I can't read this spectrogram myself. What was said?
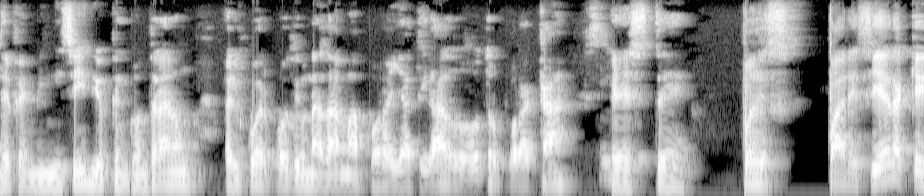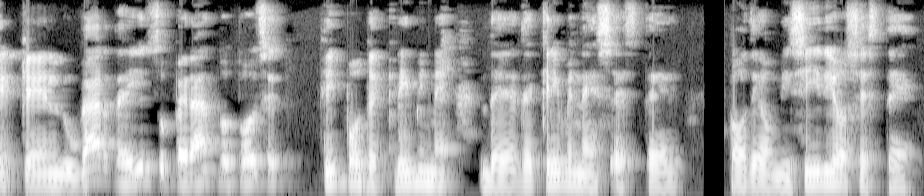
de feminicidio que encontraron el cuerpo de una dama por allá tirado, otro por acá, este, pues pareciera que, en lugar de ir superando todo ese tipo de crímenes, de, crímenes este, o de homicidios este,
